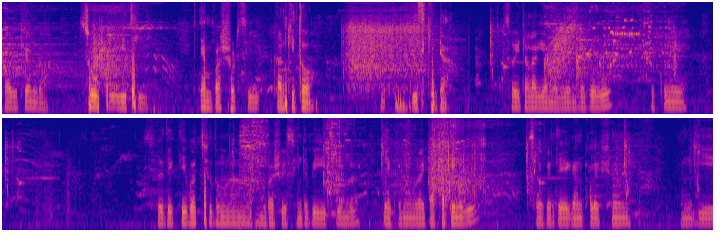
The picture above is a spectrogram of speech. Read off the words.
পাবো কি আমরা? সো পেয়ে গেছি এম পাঁচশোর কাঙ্ক্ষিত স্কিনটা। সো এটা লাগিয়ে আমরা গেম প্লে করব। এক্ষুনি। সো দেখতেই পাচ্ছ তোমরা এম পাঁচশো স্কিনটা পেয়ে গেছি আমরা। এখন আমরা এটা হাতে নেব। সো ওখান থেকে গান কালেকশন গিয়ে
